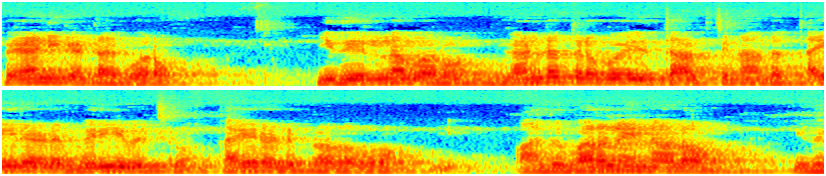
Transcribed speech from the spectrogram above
பேனிக் அட்டாக் வரும். இது எல்லாம் வரும். கண்டத்தில் போய் இது தாக்குச்சுன்னா அந்த தைராய்டை விரிய வச்சிரும். தைராய்டு ப்ராப்ளம் வரும்? அது வரலைனாலும் இது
